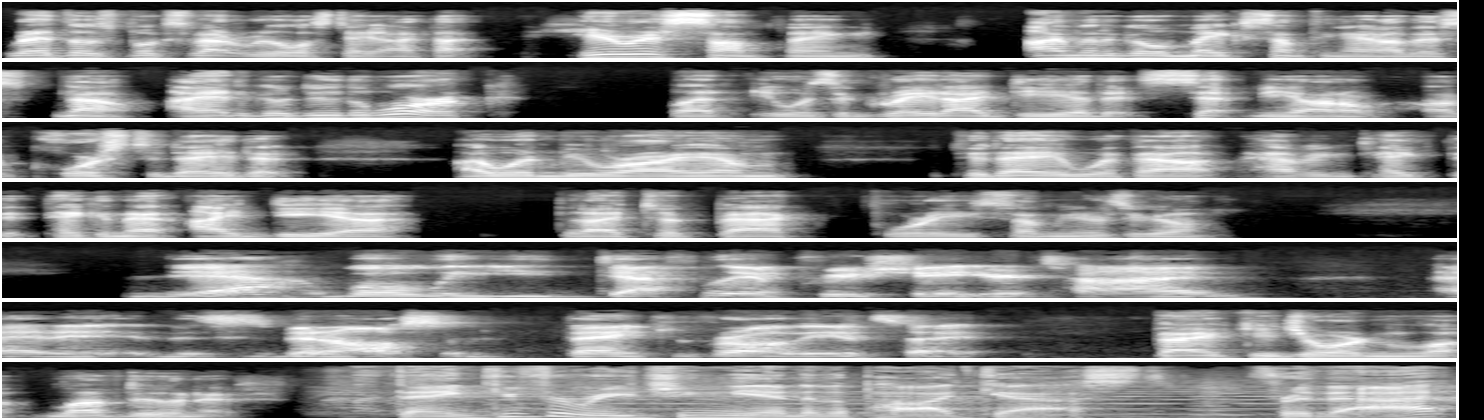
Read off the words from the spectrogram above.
read those books about real estate. I thought here is something I'm gonna go make something out of this. Now I had to go do the work, but it was a great idea that set me on a, a course today that I wouldn't be where I am today without having take, taken that idea that I took back 40 some years ago. Yeah, well, we definitely appreciate your time, and it, this has been awesome. Thank you for all the insight. Thank you, Jordan. Lo- love doing it. Thank you for reaching the end of the podcast. For that,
